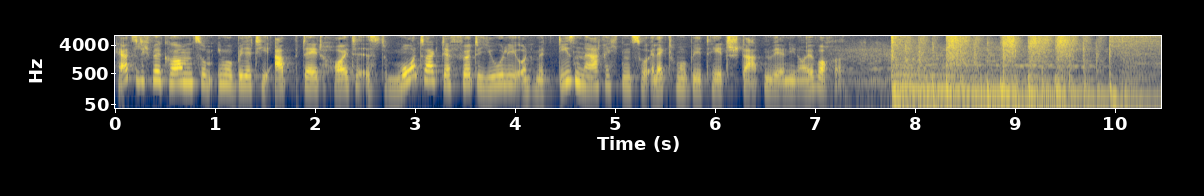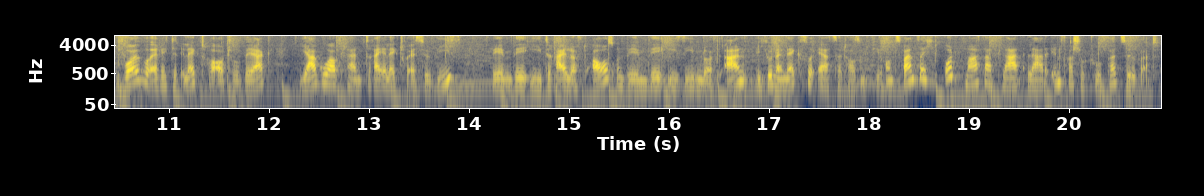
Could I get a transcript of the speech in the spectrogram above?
Herzlich willkommen zum E-Mobility Update. Heute ist Montag, der 4. Juli und mit diesen Nachrichten zur Elektromobilität starten wir in die neue Woche. Volvo errichtet Elektroautowerk, Jaguar plant drei Elektro-SUVs, BMW i3 läuft aus und BMW i7 läuft an, Hyundai Nexo erst 2024 und Masterplan Ladeinfrastruktur verzögert.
